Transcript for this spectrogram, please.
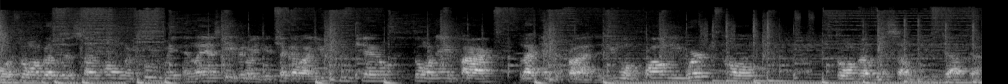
or Thorne Brothers and Son Home Improvement and Landscaping, or you can check out our YouTube channel, Thorne Empire Black Enterprises. If you want quality work, call Thorne Brothers and Son. Get the job done.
